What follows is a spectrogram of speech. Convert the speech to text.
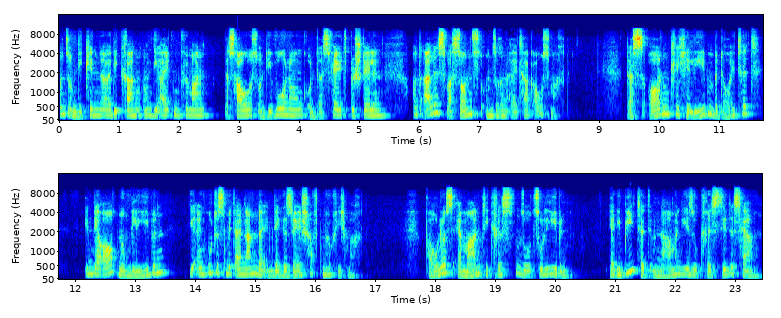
uns um die Kinder, die Kranken, die Alten kümmern, das Haus und die Wohnung und das Feld bestellen und alles, was sonst unseren Alltag ausmacht. Das ordentliche Leben bedeutet, in der Ordnung leben, die ein gutes Miteinander in der Gesellschaft möglich macht. Paulus ermahnt die Christen so zu leben. Er gebietet im Namen Jesu Christi des Herrn.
